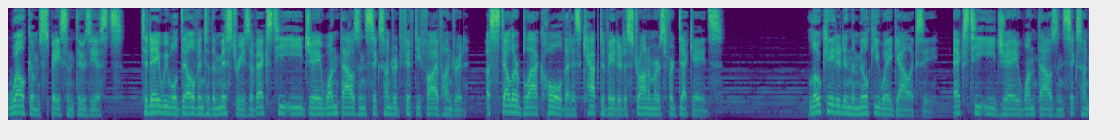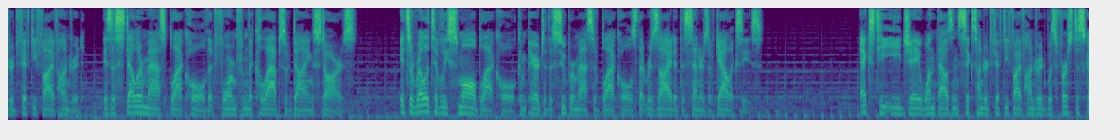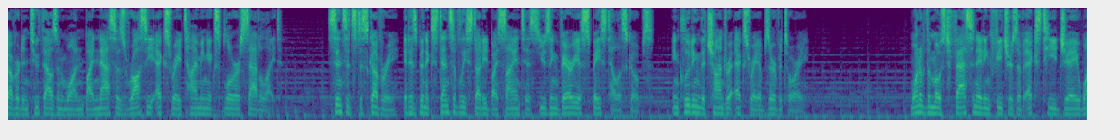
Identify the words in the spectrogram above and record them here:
Welcome, space enthusiasts. Today we will delve into the mysteries of XTE J16500, a stellar black hole that has captivated astronomers for decades. Located in the Milky Way galaxy, XTE J16500 is a stellar mass black hole that formed from the collapse of dying stars. It's a relatively small black hole compared to the supermassive black holes that reside at the centers of galaxies. XTE J16500 was first discovered in 2001 by NASA's Rossi X-ray Timing Explorer satellite. Since its discovery, it has been extensively studied by scientists using various space telescopes, including the Chandra X-ray Observatory. One of the most fascinating features of XTJ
